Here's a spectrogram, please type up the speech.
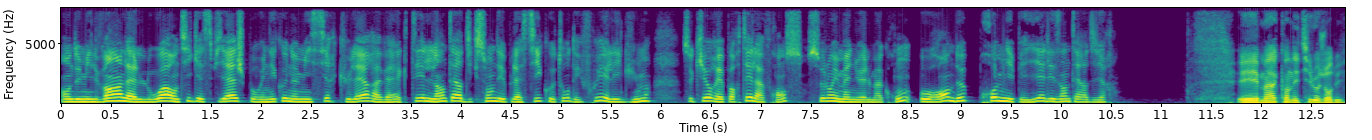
En 2020, la loi anti-gaspillage pour une économie circulaire avait acté l'interdiction des plastiques autour des fruits et légumes, ce qui aurait porté la France, selon Emmanuel Macron, au rang de premier pays à les interdire. Et Emma, qu'en est-il aujourd'hui?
